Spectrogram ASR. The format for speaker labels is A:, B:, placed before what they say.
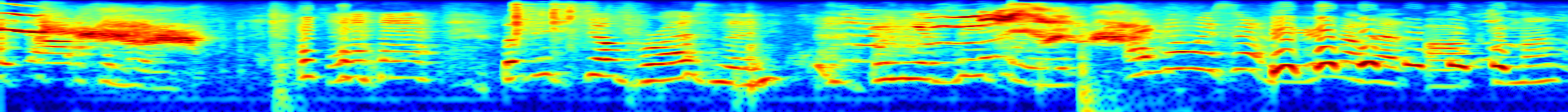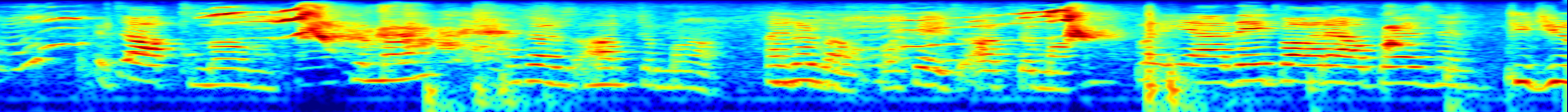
A: It's but it's still Bresnan when you think of it. I know it's not weird how that Optima.
B: It's Optimum.
A: Optimum? I thought it was Optima. I don't know. Okay, it's Optimum.
B: But yeah, they bought out Bresnan.
A: Did you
